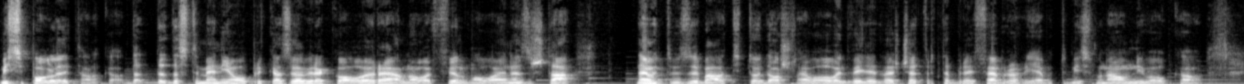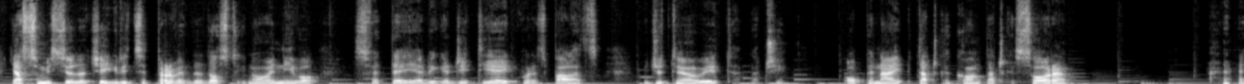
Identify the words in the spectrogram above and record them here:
Mislim, pogledajte ono kao, da, da, da ste meni ovo prikazali, ja bih rekao, ovo je realno, ovo je film, ovo je ne znam šta. Nemojte me zajebavati, to je došlo, evo, ovo je 2024. bre, februar, jebote, mi smo na ovom nivou, kao, ja sam mislio da će igrice prve da dostignu ovaj nivo, sve te jebi ga GTA, kurac, palac, međutim, evo vidite, znači, openike.com.sora,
